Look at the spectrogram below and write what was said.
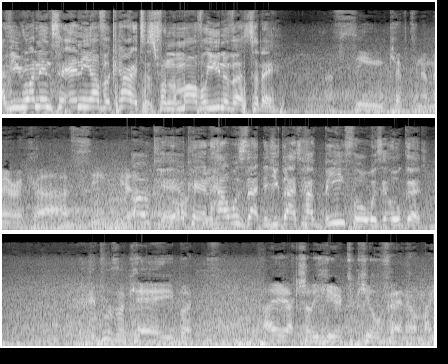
Have you run into any other characters from the Marvel Universe today? I've seen Captain America. I've seen. Uh, Okay, okay. And how was that? Did you guys have beef or was it all good? It was okay, but I actually here to kill Venom. I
